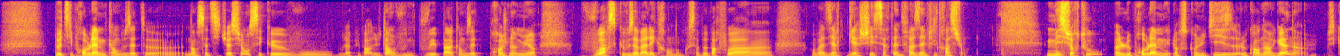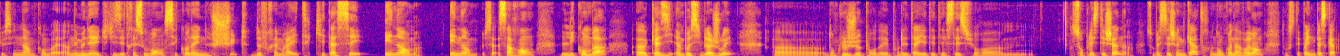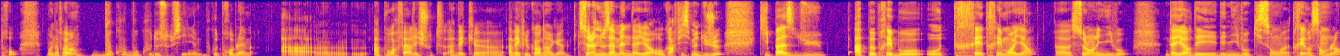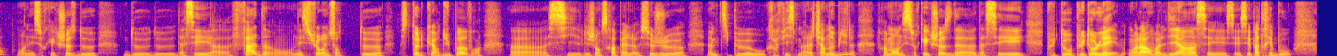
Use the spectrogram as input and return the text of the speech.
Petit problème quand vous êtes euh, dans cette situation, c'est que vous, la plupart du temps, vous ne pouvez pas, quand vous êtes proche d'un mur, voir ce que vous avez à l'écran. Donc ça peut parfois, euh, on va dire, gâcher certaines phases d'infiltration. Mais surtout, euh, le problème lorsqu'on utilise le corner gun, puisque c'est une arme qu'on est mené à utiliser très souvent, c'est qu'on a une chute de framerate qui est assez énorme. Énorme. ça rend les combats euh, quasi impossible à jouer. Euh, donc le jeu, pour, des, pour les détails, été testé sur, euh, sur PlayStation, sur PlayStation 4. Donc on a vraiment, donc c'était pas une PS4 Pro, mais on a vraiment beaucoup, beaucoup de soucis, beaucoup de problèmes à, à, pouvoir faire les shoots avec, avec le corner gun. Cela nous amène d'ailleurs au graphisme du jeu, qui passe du à peu près beau au très très moyen. Euh, selon les niveaux. D'ailleurs, des, niveaux qui sont euh, très ressemblants. On est sur quelque chose de, d'assez euh, fade. On est sur une sorte de stalker du pauvre. si les gens se rappellent ce jeu un petit peu au graphisme à la Tchernobyl, vraiment, on est sur quelque chose d'assez plutôt, plutôt laid. Voilà, on va le dire. Hein. c'est, pas très beau.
